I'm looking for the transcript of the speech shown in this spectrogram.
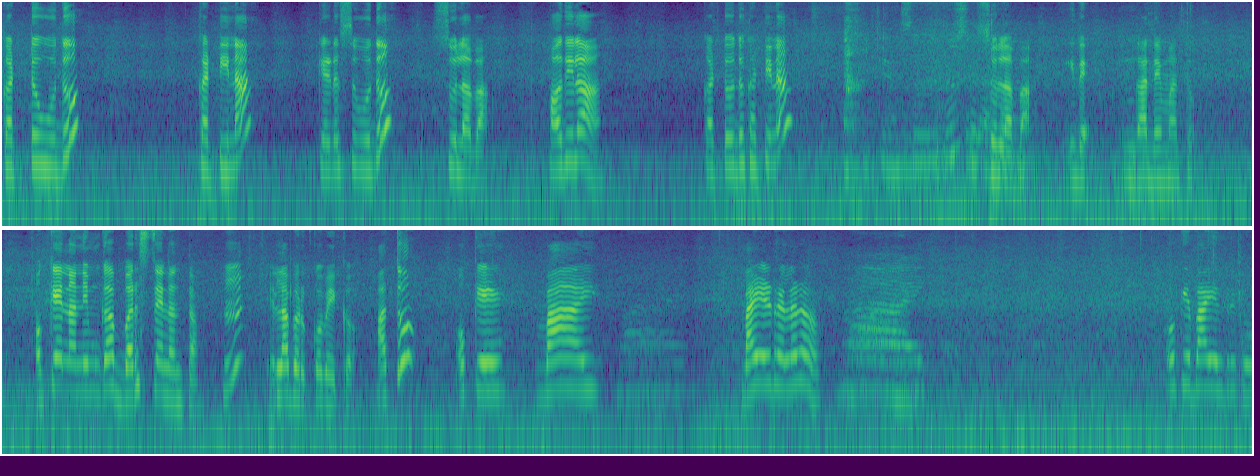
ಕಟ್ಟುವುದು ಕಠಿಣ, ಕೆಡಿಸುವುದು ಸುಲಭ. ಹೌದಿಲ್ಲ? ಕಟ್ಟುವುದು ಕಠಿಣ, ಸುಲಭ. ಇದೆ. ಗಾದೆ ಮಾತು. ಓಕೆ ನಾನು ನಿಮ್ಗೆ ಬರೆಸ್ತೇನಂತ. ಹ್ಞೂ ಎಲ್ಲ ಬರ್ಕೋಬೇಕು. ಆತು? ಓಕೆ ಬಾಯ್ ಬಾಯ್ ಹೇಳ್ರಿ ಎಲ್ಲರೂ. ಓಕೆ ಬಾಯ್ ಎಲ್ರಿಗೂ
